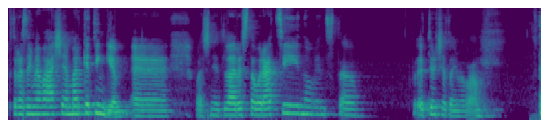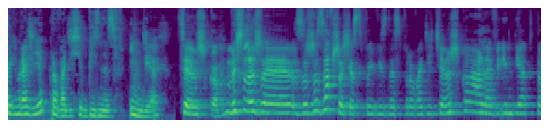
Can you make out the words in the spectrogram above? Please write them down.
która zajmowała się marketingiem właśnie dla restauracji, no więc to tym się zajmowałam. W takim razie jak prowadzi się biznes w Indiach? Ciężko. Myślę, że, że zawsze się swój biznes prowadzi ciężko, ale w Indiach to,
